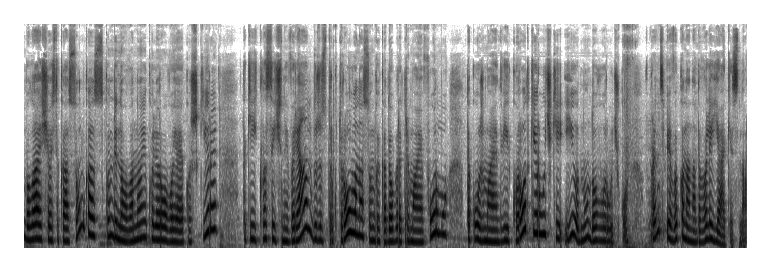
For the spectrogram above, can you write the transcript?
Була ще ось така сумка з комбінованої кольорової екошкіри. Такий класичний варіант, дуже структурована, сумка, яка добре тримає форму. Також має дві короткі ручки і одну довгу ручку. В принципі, виконана доволі якісно.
